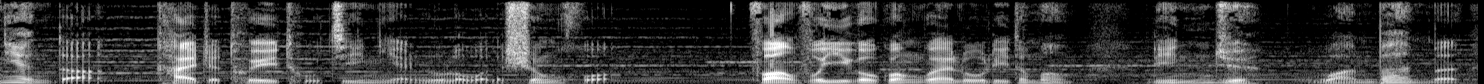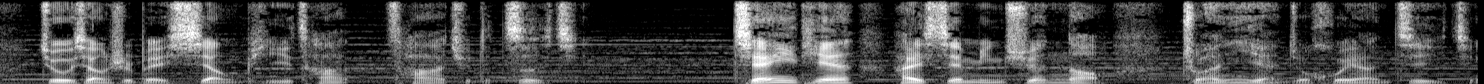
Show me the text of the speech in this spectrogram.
念的开着推土机碾入了我的生活，仿佛一个光怪陆离的梦。邻居、玩伴们就像是被橡皮擦擦去的自己，前一天还鲜明喧闹，转眼就灰暗寂静，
